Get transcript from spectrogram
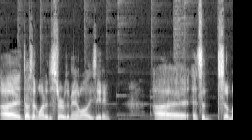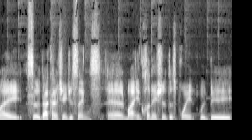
uh, doesn't want to disturb the man while he's eating, uh, and so so my so that kind of changes things. And my inclination at this point would be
